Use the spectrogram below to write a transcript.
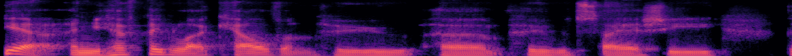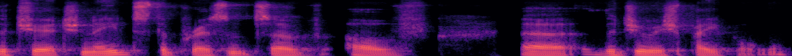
Yeah, and you have people like Calvin who um, who would say actually the church needs the presence of of uh, the Jewish people.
